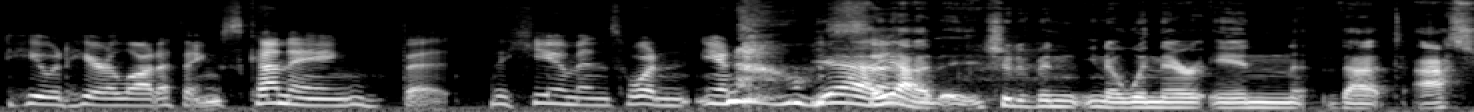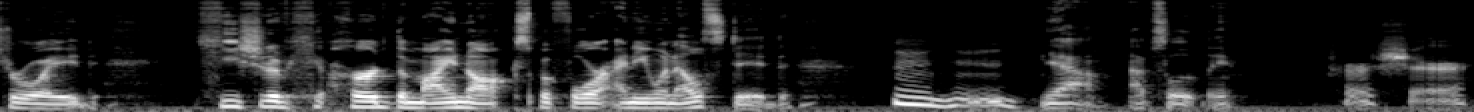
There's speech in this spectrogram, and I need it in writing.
he would hear a lot of things coming that the humans wouldn't, you know. Yeah, so. yeah. It should have been, you know, when they're in that asteroid, he should have heard the mynocks before anyone else did. Mm-hmm. Yeah, absolutely. For sure.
